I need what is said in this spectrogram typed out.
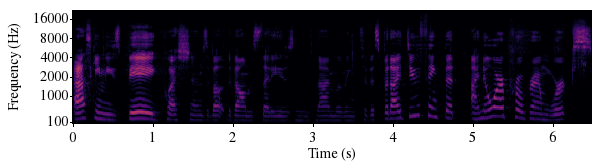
asking these big questions about development studies. And now I'm moving to this. But I do think that I know our program works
